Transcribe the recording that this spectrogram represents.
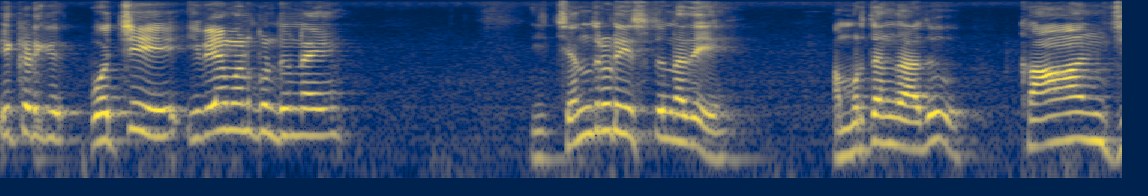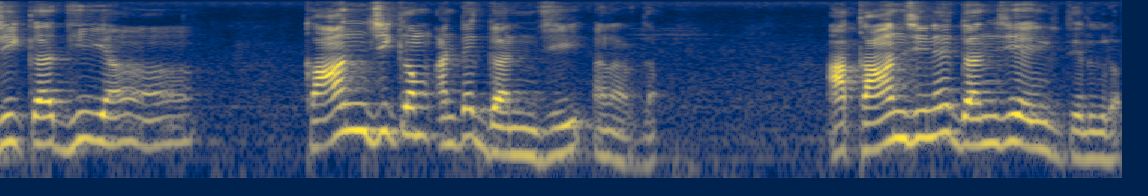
ఇక్కడికి వచ్చి ఇవేమనుకుంటున్నాయి? ఈ చంద్రుడు ఇస్తున్నది అమృతం కాదు కాంజిక ధియా కాంజికం అంటే గంజి అని అర్థం. ఆ కాంజినే గంజి అయింది తెలుగులో.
